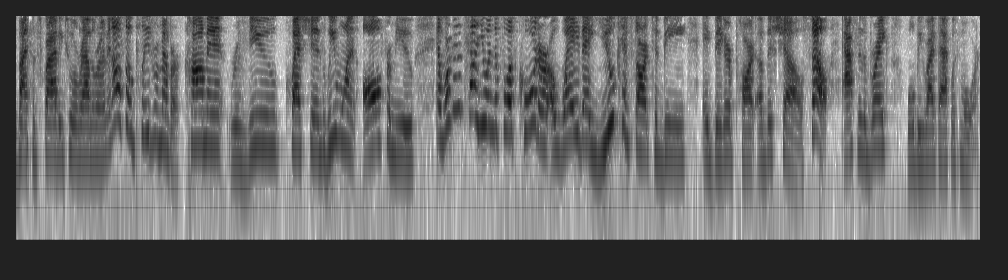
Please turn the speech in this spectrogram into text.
by subscribing to Around the Rim. And also, please remember, comment, review, questions. We want it all from you. And we're going to tell you in the fourth quarter a way that you can start to be a bigger part of the show. So, after the break, we'll be right back with more.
